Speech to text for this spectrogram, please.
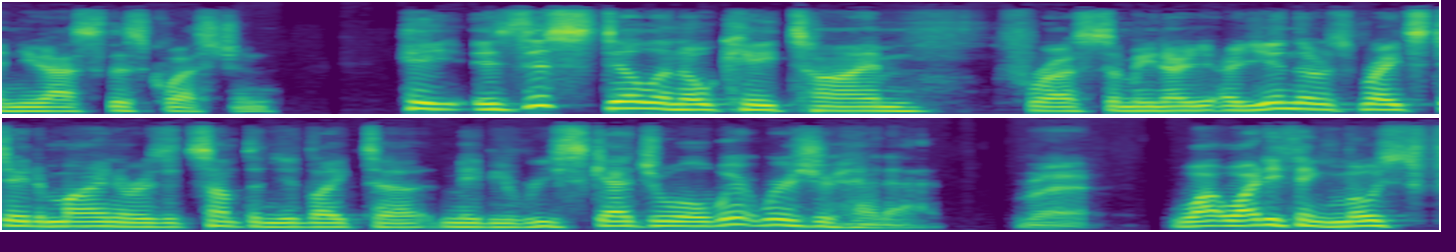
and you ask this question Hey, is this still an okay time for us? I mean, are, are you in the right state of mind or is it something you'd like to maybe reschedule? Where, where's your head at? Right. Why, why do you think most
